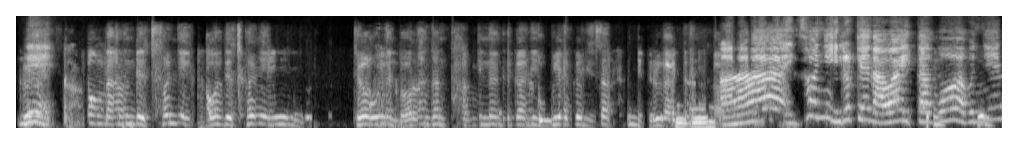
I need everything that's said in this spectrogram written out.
네. 쭉 나는데 선이 가운데 선이 저 위에 노란 선탁 있는 데까지 위에까지 싹 선이 들어가 있다니까. 아, 이 선이 이렇게 나와 있다고, 아버님?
